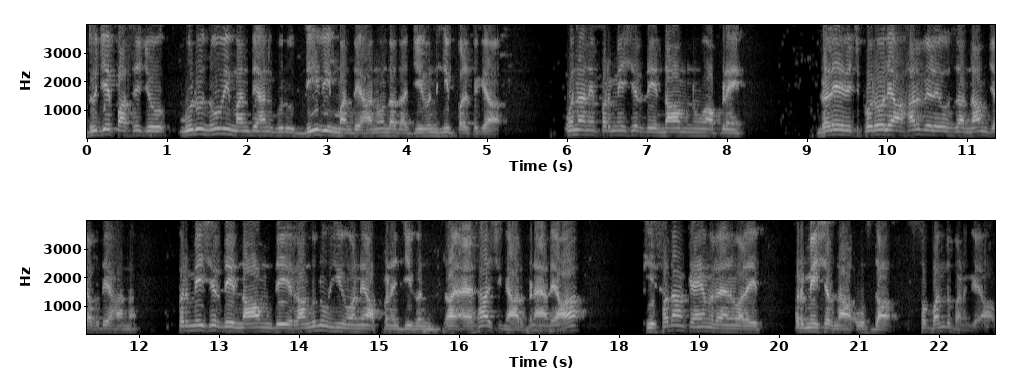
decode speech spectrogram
ਦੂਜੇ ਪਾਸੇ ਜੋ ਗੁਰੂ ਨੂੰ ਵੀ ਮੰਨਦੇ ਹਨ, ਗੁਰੂ ਦੀ ਵੀ ਮੰਨਦੇ ਹਨ, ਉਹਨਾਂ ਦਾ ਜੀਵਨ ਹੀ ਪਲਟ ਗਿਆ। ਉਹਨਾਂ ਨੇ ਪਰਮੇਸ਼ਰ ਦੇ ਨਾਮ ਨੂੰ ਆਪਣੇ ਗਲੇ ਵਿੱਚ ਪਰੋ ਲਿਆ। ਹਰ ਵੇਲੇ ਉਸ ਦਾ ਨਾਮ ਜਪਦੇ ਹਨ। ਪਰਮੇਸ਼ਰ ਦੇ ਨਾਮ ਦੇ ਰੰਗ ਨੂੰ ਹੀ ਉਹਨੇ ਆਪਣੇ ਜੀਵਨ ਦਾ ਐਸਾ ਸ਼ਿੰਗਾਰ ਬਣਾ ਲਿਆ ਕਿ ਸਦਾ ਕਾਇਮ ਰਹਿਣ ਵਾਲੇ ਪਰਮੇਸ਼ਰ ਨਾਲ ਉਸ ਦਾ ਸੰਬੰਧ ਬਣ ਗਿਆ,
